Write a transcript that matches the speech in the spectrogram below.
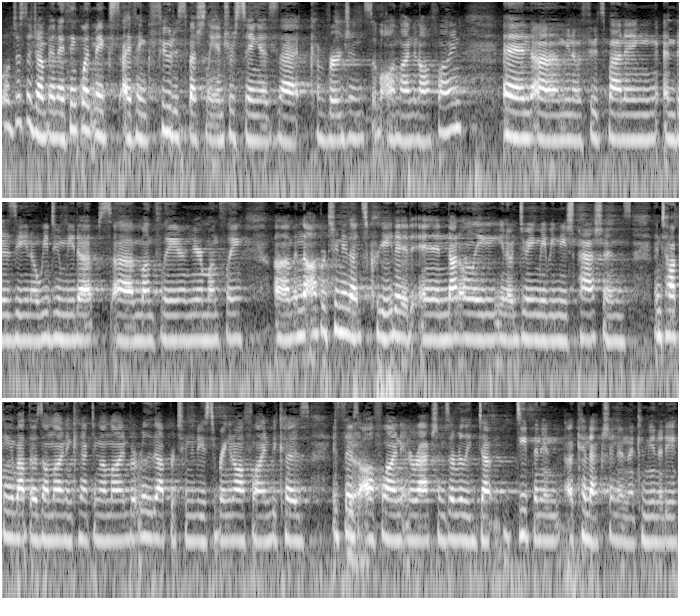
well, just to jump in, I think what makes I think food especially interesting is that convergence of online and offline. And um, you know, food spotting and Bizzy, you know, we do meetups uh, monthly or near monthly, um, and the opportunity that's created in not only you know doing maybe niche passions and talking about those online and connecting online, but really the opportunities to bring it offline because it's those Yeah. offline interactions that really de- deepen in a connection in a community.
